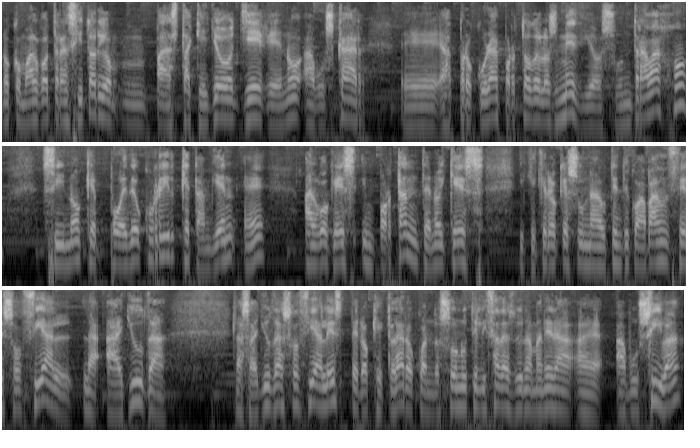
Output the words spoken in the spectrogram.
no como algo transitorio mm, hasta que yo llegue ¿no? a buscar, eh, a procurar por todos los medios un trabajo, sino que puede ocurrir que también ¿eh? Algo que es importante ¿no? y que es y que creo que es un auténtico avance social, la ayuda, las ayudas sociales, pero que claro, cuando son utilizadas de una manera eh, abusiva,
